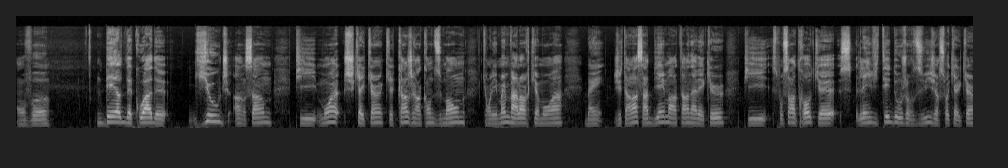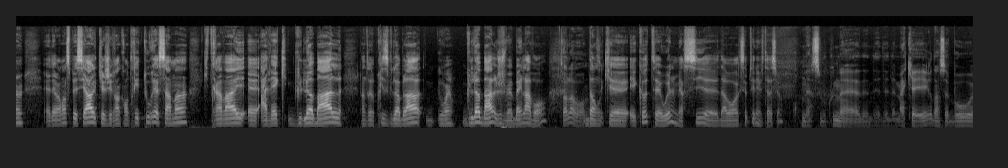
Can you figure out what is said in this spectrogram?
on va build de quoi de huge ensemble. Puis moi, je suis quelqu'un que quand je rencontre du monde qui ont les mêmes valeurs que moi, ben j'ai tendance à bien m'entendre avec eux. Puis c'est pour ça, entre autres, que l'invité d'aujourd'hui, je reçois quelqu'un euh, de vraiment spécial que j'ai rencontré tout récemment, qui travaille euh, avec Global, l'entreprise Global. Ouais, Global, je vais bien l'avoir. Donc, euh, écoute, Will, merci d'avoir accepté l'invitation. Merci beaucoup de, m'accueillir dans ce beau,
